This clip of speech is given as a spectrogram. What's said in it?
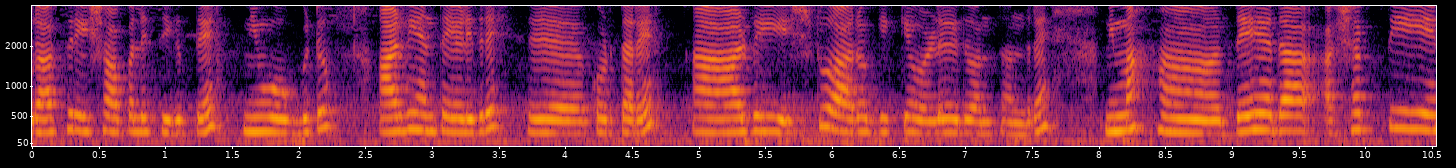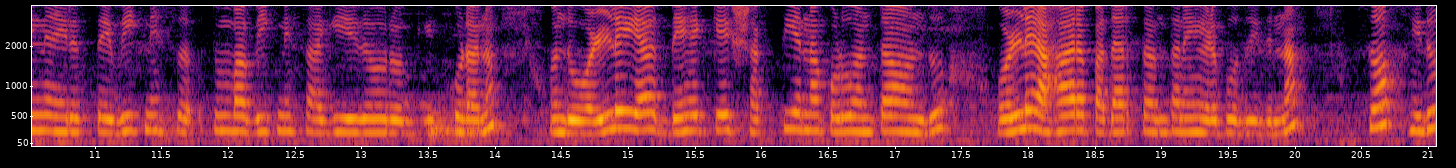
ಗ್ರಾಸರಿ ಶಾಪಲ್ಲಿ ಸಿಗುತ್ತೆ. ನೀವು ಹೋಗ್ಬಿಟ್ಟು ಆಳ್ವಿ ಅಂತ ಹೇಳಿದರೆ ಕೊಡ್ತಾರೆ. ಆ ಆಳ್ವಿ ಎಷ್ಟು ಆರೋಗ್ಯಕ್ಕೆ ಒಳ್ಳೆಯದು ಅಂತಂದರೆ, ನಿಮ್ಮ ದೇಹದ ಅಶಕ್ತಿ ಏನು ಇರುತ್ತೆ ವೀಕ್ನೆಸ್ ತುಂಬ ವೀಕ್ನೆಸ್ ಆಗಿ ಇರೋರಿಗೆ ಕೂಡ ಒಂದು ಒಳ್ಳೆಯ ದೇಹಕ್ಕೆ ಶಕ್ತಿಯನ್ನು ಕೊಡುವಂಥ ಒಂದು ಒಳ್ಳೆಯ ಆಹಾರ ಪದಾರ್ಥ ಅಂತಲೇ ಹೇಳ್ಬೋದು ಇದನ್ನು. ಸೊ, ಇದು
